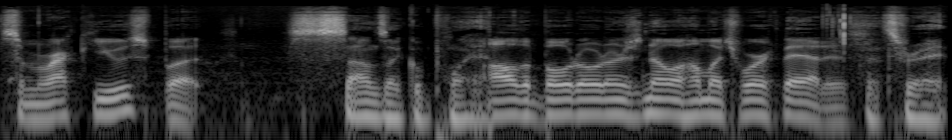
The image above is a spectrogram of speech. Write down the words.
some rec use. But Sounds like a plan. all the boat owners know how much work that is. That's right.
